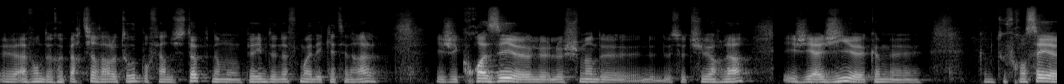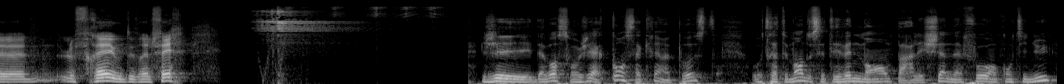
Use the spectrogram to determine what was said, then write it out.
euh, avant de repartir vers l'autoroute pour faire du stop dans mon périple de 9 mois des cathédrales. Et j'ai croisé le, chemin de, de ce tueur-là et j'ai agi comme, comme tout Français le ferait ou devrait le faire. J'ai d'abord songé à consacrer un poste au traitement de cet événement par les chaînes d'infos en continu,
